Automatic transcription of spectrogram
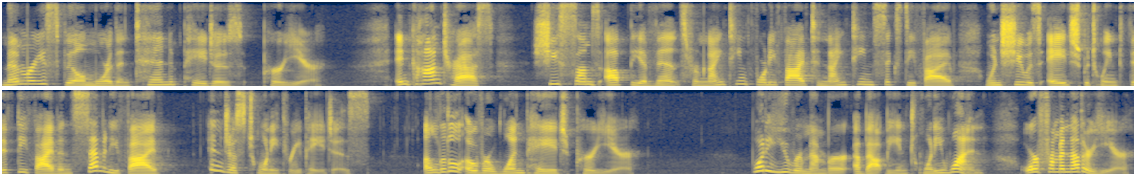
memories fill more than 10 pages per year. In contrast, she sums up the events from 1945 to 1965 when she was aged between 55 and 75 in just 23 pages. a little over one page per year. What do you remember about being 21 or from another year?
